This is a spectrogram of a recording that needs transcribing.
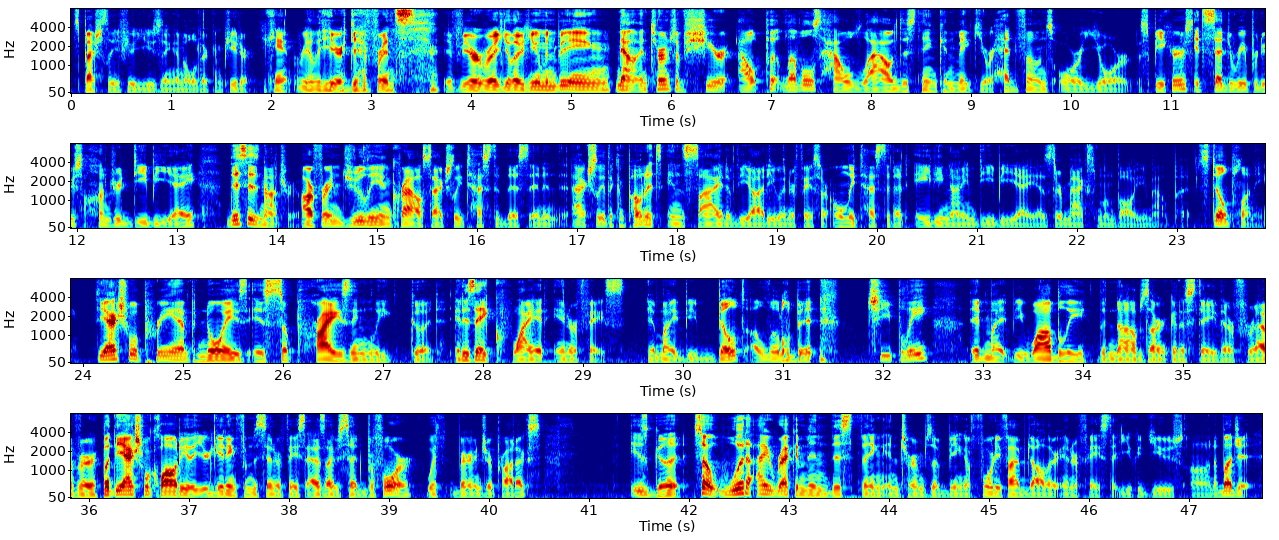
especially if you're using an older computer. You can't really hear a difference if you're a regular human being. Now, in terms of sheer output levels, how loud this thing can make your headphones or your speakers, it's said to reproduce 100 dBA. This is not true. Our friend Julian Krause actually tested this, and actually the components inside of the audio interface are only tested at 89 dBA as their maximum volume output. Still plenty. The actual preamp noise is surprisingly good. It is a quiet interface. It might be built a little bit cheaply. It might be wobbly. The knobs aren't going to stay there forever. But the actual quality that you're getting from this interface, as I've said before with Behringer products, is good. So, would I recommend this thing in terms of being a $45 interface that you could use on a budget?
